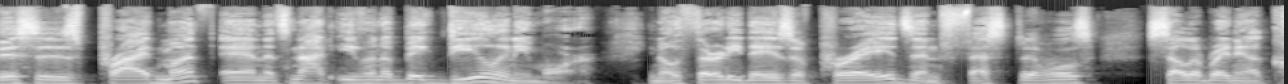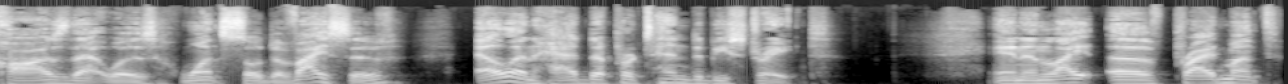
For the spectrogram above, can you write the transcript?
This is Pride Month and it's not even a big deal anymore. You know, 30 days of parades and festivals celebrating a cause that was once so divisive. Ellen had to pretend to be straight. And in light of Pride Month,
